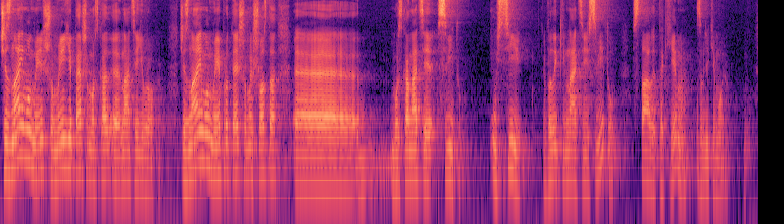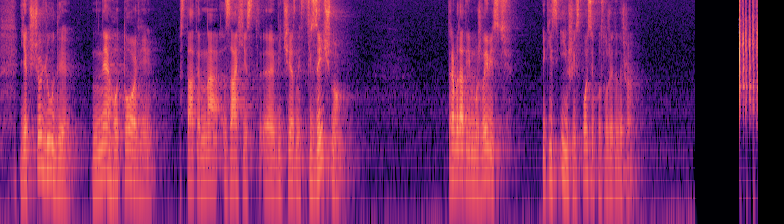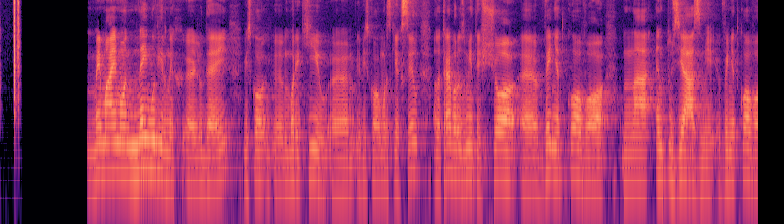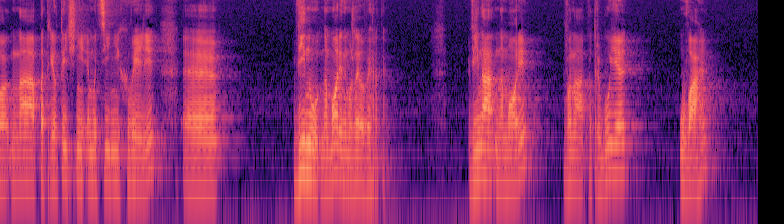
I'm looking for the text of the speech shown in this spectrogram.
Чи знаємо ми, що ми є перша морська е, нація Європи? Чи знаємо ми про те, що ми шоста е, морська нація світу? Усі великі нації світу стали такими завдяки морю. Якщо люди не готові стати на захист е, вітчизни фізично, треба дати їм можливість в якийсь інший спосіб послужити державі. Ми маємо неймовірних е, людей, військово е, моряків е, військово-морських сил, але треба розуміти, що винятково на ентузіазмі, винятково на патріотичній емоційній хвилі війну на морі неможливо виграти. Війна на морі вона потребує уваги,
